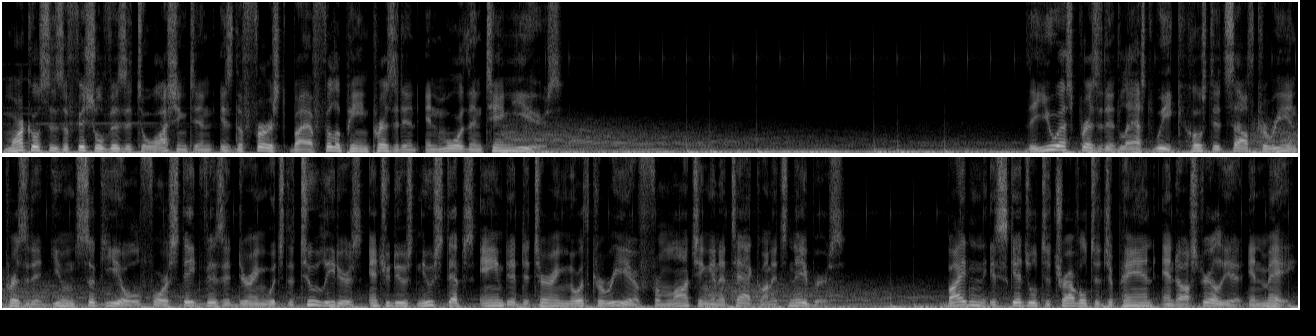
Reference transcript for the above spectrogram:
Marcos's official visit to Washington is the first by a Philippine president in more than 10 years. The U.S. president last week hosted South Korean President Yoon Suk Yeol for a state visit during which the two leaders introduced new steps aimed at deterring North Korea from launching an attack on its neighbors. Biden is scheduled to travel to Japan and Australia in May.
